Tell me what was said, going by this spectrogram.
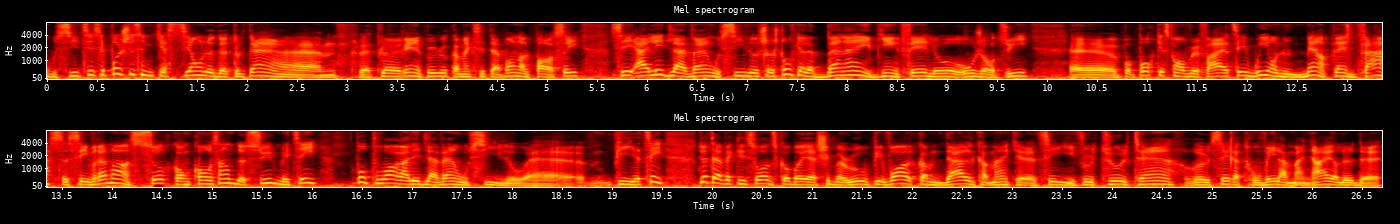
aussi. Tu c'est pas juste une question de tout le temps euh, pleurer un peu comment c'était bon dans le passé. C'est aller de l'avant aussi. Je, trouve que le ballon est bien fait là, aujourd'hui euh, pour, qu'est-ce qu'on veut faire. Tu oui, on nous le met en pleine face. C'est vraiment ça qu'on concentre dessus, mais tu sais pour pouvoir aller de l'avant aussi. Là, puis, tu sais, tout avec l'histoire du Kobayashi Maru, puis voir comme Dal, comment que, il veut tout le temps réussir à trouver la manière de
